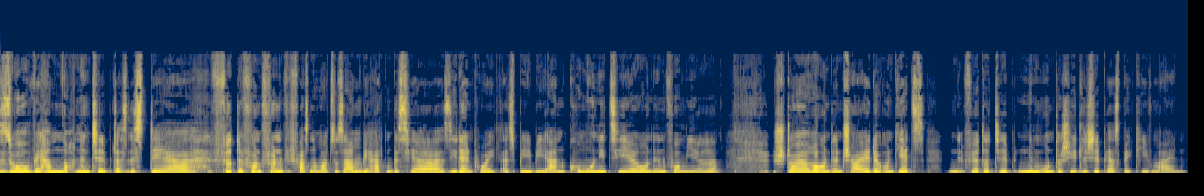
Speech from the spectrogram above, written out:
So, wir haben noch einen Tipp. Das ist der vierte von fünf. Ich fasse nochmal zusammen. Wir hatten bisher Sieh dein Projekt als Baby an, kommuniziere und informiere, steuere und entscheide. Und jetzt vierter Tipp, nimm unterschiedliche Perspektiven ein.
